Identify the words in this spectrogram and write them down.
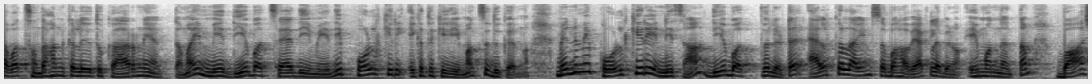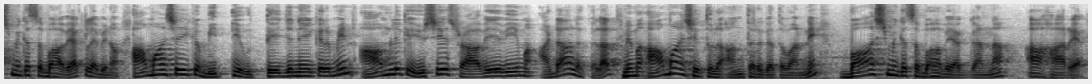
තවත් සඳහන් කළ යුතු කාරණයක් තමයි මේ දියබත් සෑදීමේදී පොල් කිරි එකතු කිරීමක් සිදු කරනවා. මෙන්න මේ පොල් කිරි නිසා දියබත් වලට ඇල්කලයින් ස්වභාවයක් ලැබෙනවා. එහෙම නැත්නම් භාෂ්මික ස්වභාවයක් ලැබෙනවා. ආමාශයික බිත්තිය උත්තේජනය කරමින් ආම්ලික යුෂයේ ශ්‍රාවය වීම අඩාල කළත් මෙම ආමාශය තුළ අන්තර්ගත වන්නේ භාෂ්මික ස්වභාවයක් ගන්නා ආහාරයක්.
